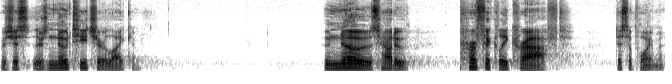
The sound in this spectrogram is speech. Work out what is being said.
There's just there's no teacher like him who knows how to perfectly craft disappointment,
